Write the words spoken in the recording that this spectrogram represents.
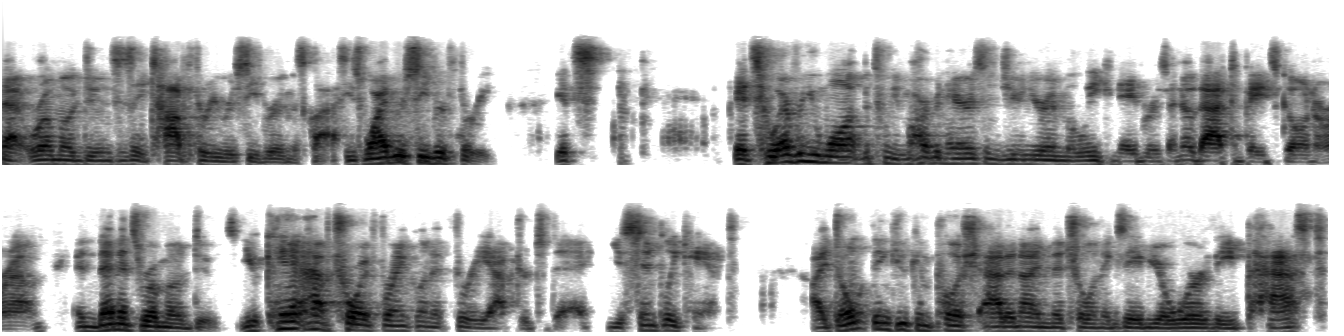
that Rome Odunze is a top three receiver in this class. He's wide receiver three. It's it's whoever you want between Marvin Harrison Jr. and Malik Nabers. I know that debate's going around. And then it's Rome Odunze. You can't have Troy Franklin at three after today. You simply can't. I don't think you can push Adonai Mitchell and Xavier Worthy past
